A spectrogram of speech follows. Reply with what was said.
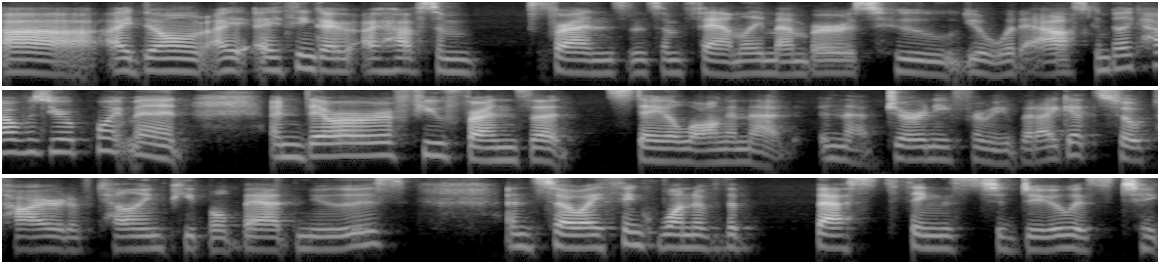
uh, I don't. I, I think I, I have some friends and some family members who you know would ask and be like, "How was your appointment?" And there are a few friends that stay along in that in that journey for me. But I get so tired of telling people bad news, and so I think one of the best things to do is to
